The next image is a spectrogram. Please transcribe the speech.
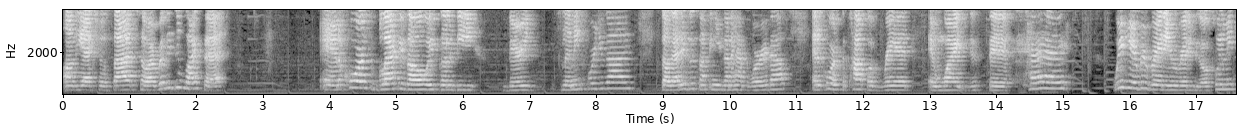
on the actual side. So I really do like that. And of course, black is always going to be very slimming for you guys. So that isn't something you're gonna have to worry about. And of course, the pop of red and white just says, hey, we're here, we're ready, we're ready to go swimming.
